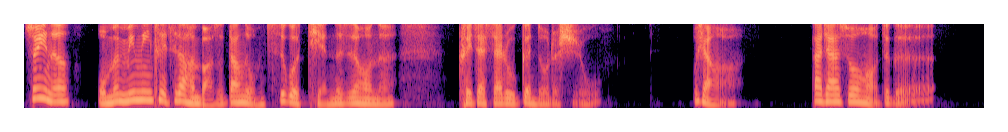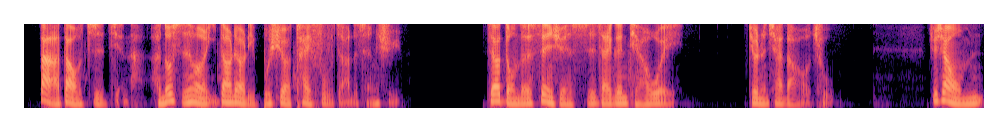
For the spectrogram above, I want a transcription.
所以呢，我们明明可以吃到很饱时，当我们吃过甜的时候呢，可以再塞入更多的食物。我想啊，大家说哈，这个大道至简啊，很多时候一道料理不需要太复杂的程序。只要懂得慎选食材跟调味，就能恰到好处。就像我们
